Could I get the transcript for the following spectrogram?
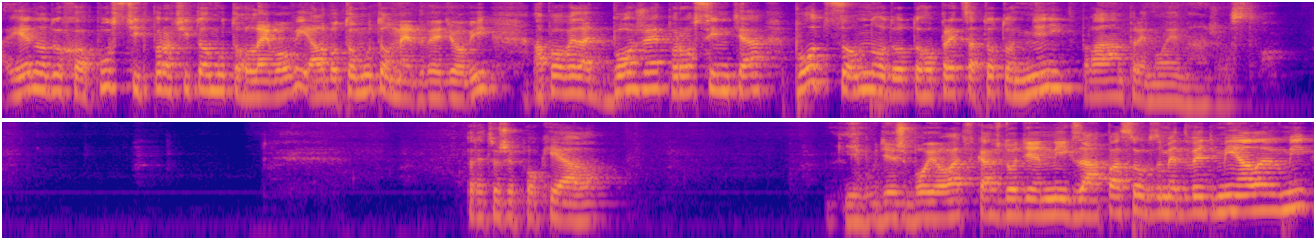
jednoducho pustiť proti tomuto levovi alebo tomuto medveďovi a povedať, Bože, prosím ťa, poď so mnou do toho, predsa toto není plán pre moje manželstvo. Pretože pokiaľ nebudeš bojovať v každodenných zápasoch s medveďmi a levmi,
